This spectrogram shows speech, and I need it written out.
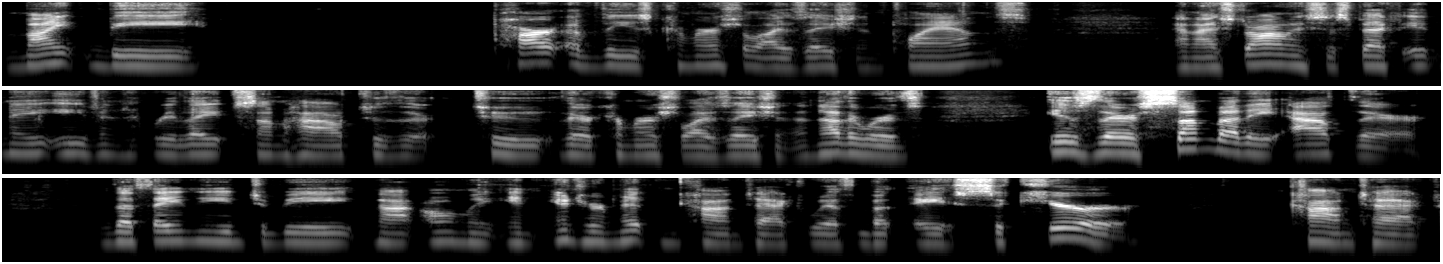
might be part of these commercialization plans. And i strongly suspect it may even relate somehow to the to their commercialization. In other words is there somebody out there that they need to be not only in intermittent contact with, but a secure contact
